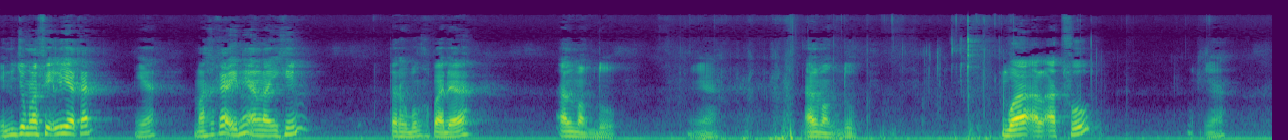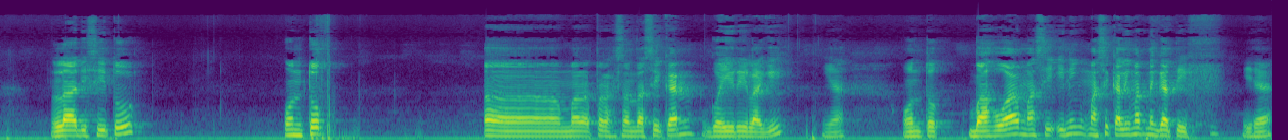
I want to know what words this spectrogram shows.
ini jumlah fi'liyah kan ya. Maka ini alaihim terhubung kepada al maghdub ya. Al maghdub wa al atfu ya la di situ untuk uh, merepresentasikan goiri lagi ya untuk bahwa masih ini masih kalimat negatif ya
